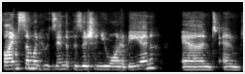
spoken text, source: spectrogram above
find someone who's in the position you want to be in, and and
